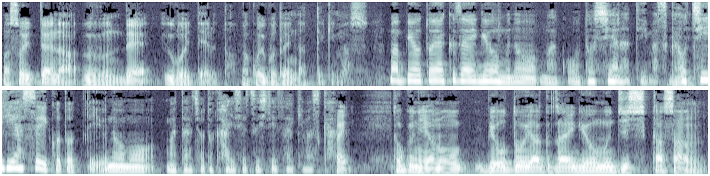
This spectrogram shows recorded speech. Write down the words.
まあ、そういったような部分で動いていると、まあ、こういうことになってきます。まあ、病棟薬剤業務の、まあ、こう落とし穴といいますか、うん、陥りやすいことっていうのもまたちょっと解説していただけますか。はい。特にあの病棟薬剤業務実施加算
